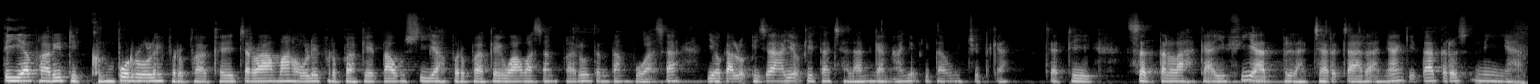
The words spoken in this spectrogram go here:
tiap hari digempur oleh berbagai ceramah, oleh berbagai tausiah, berbagai wawasan baru tentang puasa. Ya kalau bisa ayo kita jalankan, ayo kita wujudkan. Jadi setelah kaifiat belajar caranya kita terus niat.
